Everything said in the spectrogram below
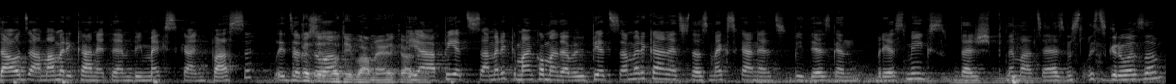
daudzām amerikānietēm bija meksikāņu pase. Līdz ar Nu, to būtībā Amerikā? Jā, piecas amerikāņu. Manā komandā bija piecas amerikānietes, un tās meksikānietes bija diezgan briesmīgas. Dažas pat nemācīja aizmest līdz grozam.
